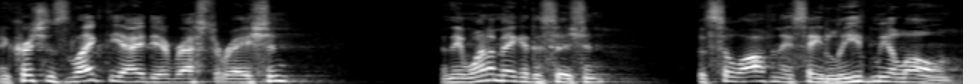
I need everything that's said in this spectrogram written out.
And Christians like the idea of restoration, and they want to make a decision, but so often they say, Leave me alone.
